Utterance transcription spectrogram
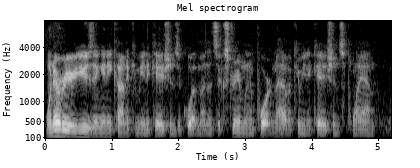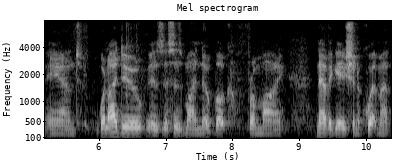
Whenever you're using any kind of communications equipment, it's extremely important to have a communications plan. And what I do is this is my notebook from my navigation equipment.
